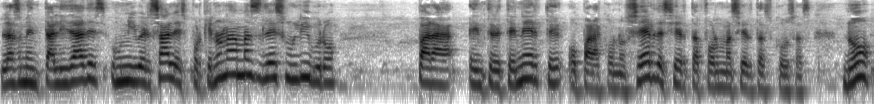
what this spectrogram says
las mentalidades universales, porque no nada más lees un libro para entretenerte o para conocer de cierta forma ciertas cosas, no,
